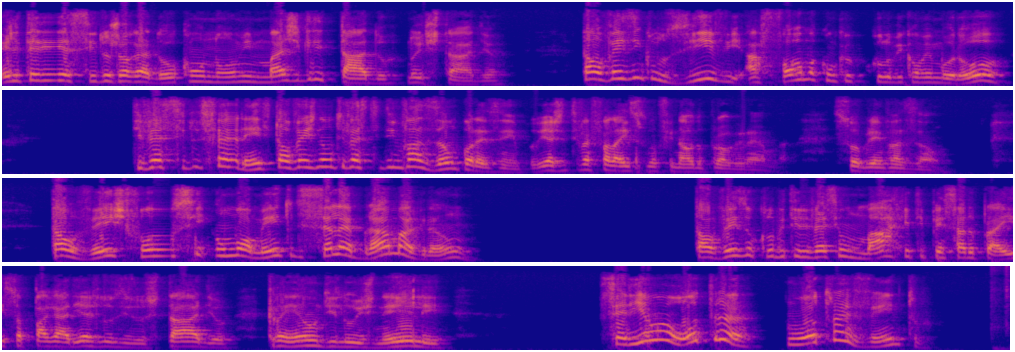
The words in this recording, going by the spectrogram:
ele teria sido o jogador com o nome mais gritado no estádio. Talvez, inclusive, a forma com que o clube comemorou tivesse sido diferente. Talvez não tivesse tido invasão, por exemplo. E a gente vai falar isso no final do programa, sobre a invasão. Talvez fosse um momento de celebrar Magrão. Talvez o clube tivesse um marketing pensado para isso, apagaria as luzes do estádio, canhão de luz nele. Seria uma outra, um outro evento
